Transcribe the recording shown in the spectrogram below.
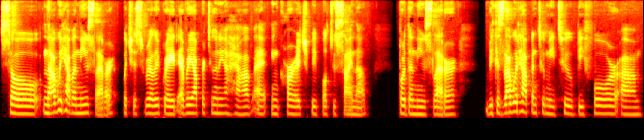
so now we have a newsletter which is really great every opportunity i have i encourage people to sign up for the newsletter because that would happen to me too before um,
